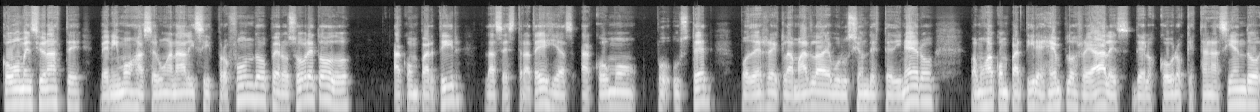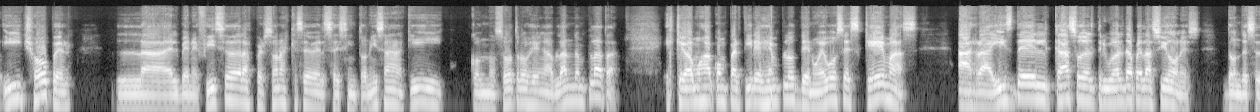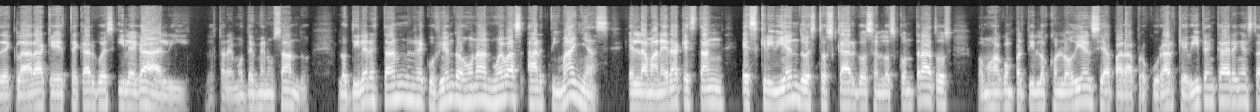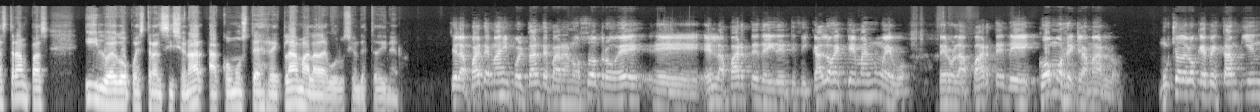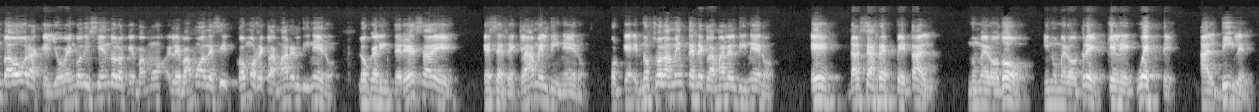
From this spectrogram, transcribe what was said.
Como mencionaste, venimos a hacer un análisis profundo, pero sobre todo a compartir las estrategias a cómo usted poder reclamar la devolución de este dinero. Vamos a compartir ejemplos reales de los cobros que están haciendo y Chopper, el beneficio de las personas que se, se sintonizan aquí con nosotros en Hablando en Plata, es que vamos a compartir ejemplos de nuevos esquemas a raíz del caso del Tribunal de Apelaciones, donde se declara que este cargo es ilegal y lo estaremos desmenuzando. Los dealers están recurriendo a unas nuevas artimañas en la manera que están escribiendo estos cargos en los contratos. Vamos a compartirlos con la audiencia para procurar que eviten caer en estas trampas y luego pues transicionar a cómo usted reclama la devolución de este dinero. Sí, la parte más importante para nosotros es, eh, es la parte de identificar los esquemas nuevos, pero la parte de cómo reclamarlo mucho de lo que me están viendo ahora, que yo vengo diciendo lo que vamos, le vamos a decir, cómo reclamar el dinero, lo que le interesa es que se reclame el dinero, porque no solamente reclamar el dinero, es darse a respetar, número dos, y número tres, que le cueste al dealer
